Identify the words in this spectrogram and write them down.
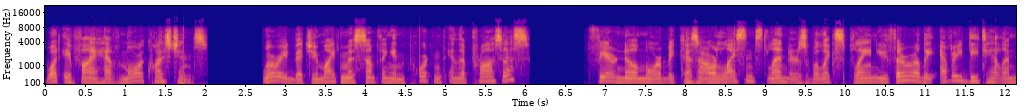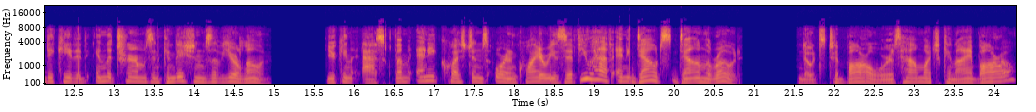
What if I have more questions? Worried that you might miss something important in the process? Fear no more because our licensed lenders will explain you thoroughly every detail indicated in the terms and conditions of your loan. You can ask them any questions or inquiries if you have any doubts down the road. Notes to borrowers How much can I borrow?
